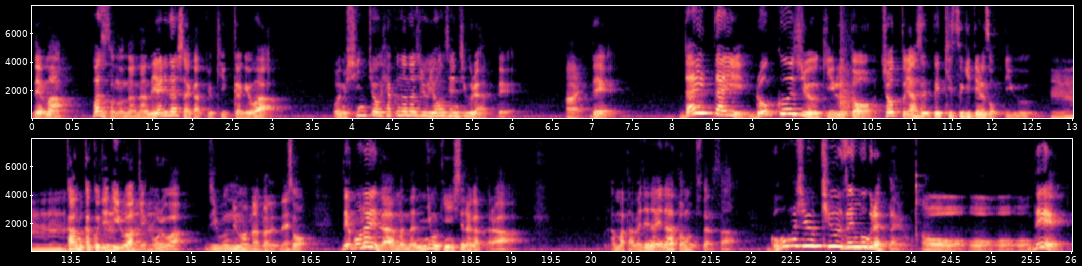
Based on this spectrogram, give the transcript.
でまあまずそのななんでやりだしたかっていうきっかけは俺も身長1 7 4センチぐらいあって。はい。で大体60切るとちょっと痩せてきすぎてるぞっていう感覚でいるわけ、うんうんうん。俺は。自分の。中でね。そう。でこの間、まあ、何にも気にしてなかったらあんま食べてないなと思ってたらさ59前後ぐらいやったんよ。おーおーおで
